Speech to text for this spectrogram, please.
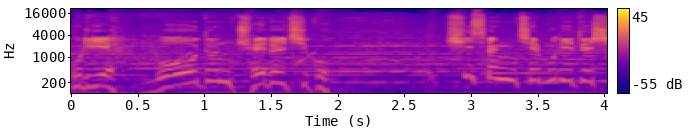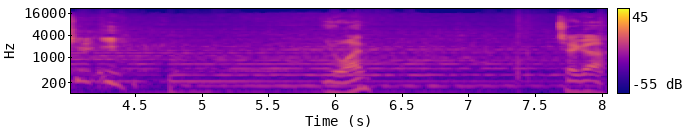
우리의 모든 죄를 지고 희생 제물이 되실 이 요한? 제가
